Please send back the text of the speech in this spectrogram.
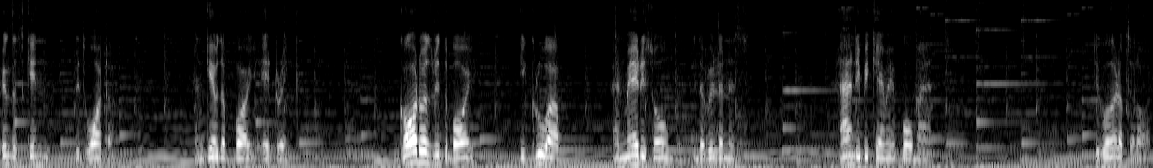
filled the skin with water and gave the boy a drink. God was with the boy. He grew up and made his home in the wilderness, and he became a bowman. The word of the Lord.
